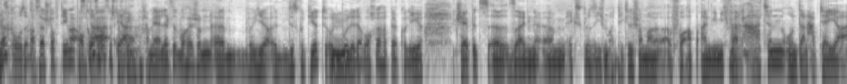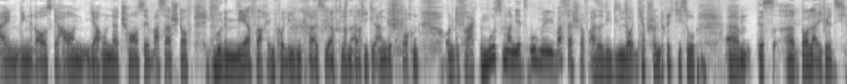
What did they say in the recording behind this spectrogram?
das Ja. große Wasserstoffthema. Das auch große da, Wasserstoffthema. Ja, haben wir ja letzte Woche schon ähm, hier äh, diskutiert und Mhm. Bulle der Woche hat der Kollege Chapitz äh, seinen ähm, exklusiven Artikel schon mal vorab ein wenig verraten und dann habt ihr ja ein Ding rausgehauen, Jahrhundertchance Wasserstoff. Ich wurde mehrfach im Kollegenkreis hier auf diesen Artikel angesprochen und gefragt, muss man jetzt unbedingt Wasserstoff? Also die, die Leute, ich habe schon richtig so ähm, das äh, Dollar, ich will jetzt, ich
